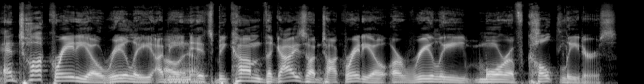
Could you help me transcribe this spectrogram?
And talk radio really, I mean, Oh, yeah. it's become the guys on talk radio are really more of cult leaders.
